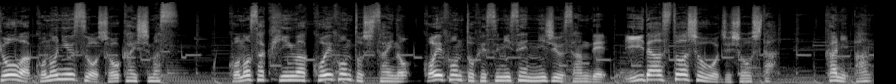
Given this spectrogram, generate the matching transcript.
今日はこのニュースを紹介します。この作品は声フォント主催の声フォントフェス2023でリーダーストア賞を受賞した。カニパン。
